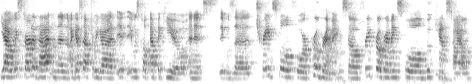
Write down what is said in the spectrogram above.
yeah, we started that, and then I guess after we got it, it was called Epic U, and it's it was a trade school for programming, so free programming school, boot camp mm. style,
